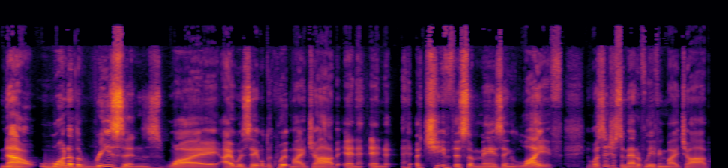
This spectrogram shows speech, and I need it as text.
Now, one of the reasons why I was able to quit my job and and achieve this amazing life, it wasn't just a matter of leaving my job.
